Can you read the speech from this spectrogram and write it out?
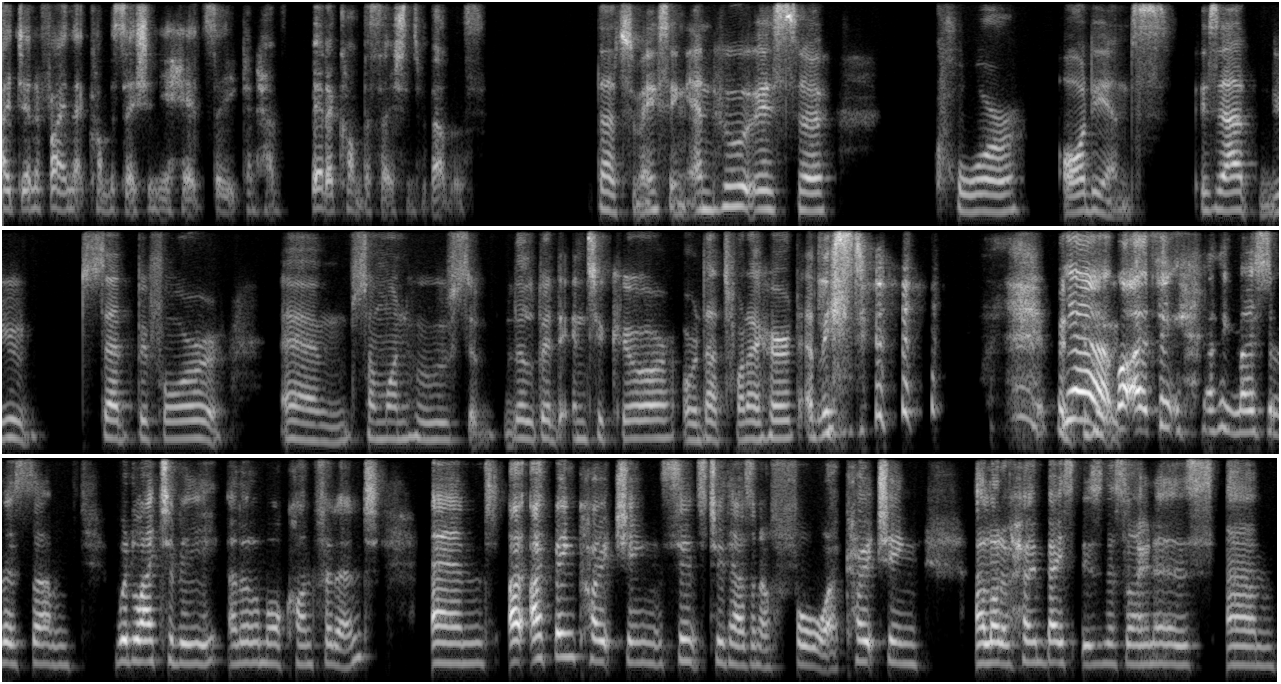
identifying that conversation in your head so you can have better conversations with others. That's amazing. And who is the core audience? Is that you said before um, someone who's a little bit insecure, or that's what I heard at least? yeah, well, I think I think most of us um, would like to be a little more confident, and I, I've been coaching since 2004, coaching a lot of home-based business owners um,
